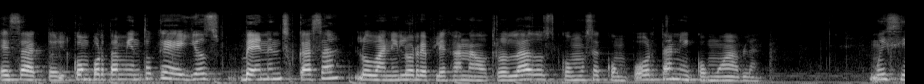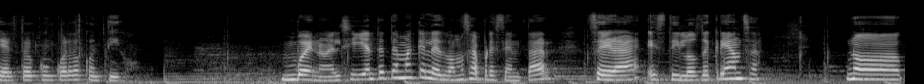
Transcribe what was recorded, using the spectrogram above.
Exacto, el comportamiento que ellos ven en su casa lo van y lo reflejan a otros lados, cómo se comportan y cómo hablan. Muy cierto, concuerdo contigo. Bueno, el siguiente tema que les vamos a presentar será estilos de crianza. No,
